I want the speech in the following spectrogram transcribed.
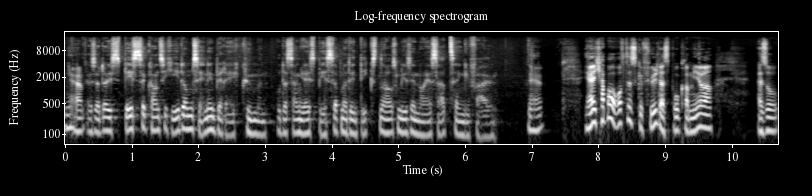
Ja. Also da ist besser, kann sich jeder um seinen Bereich kümmern. Oder sagen, ja, ist besser, hat man den Texten aus, mir ist ein neuer Satz eingefallen. Ja, ja ich habe auch oft das Gefühl, dass Programmierer, also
